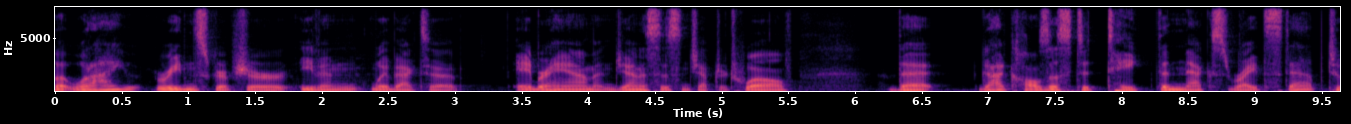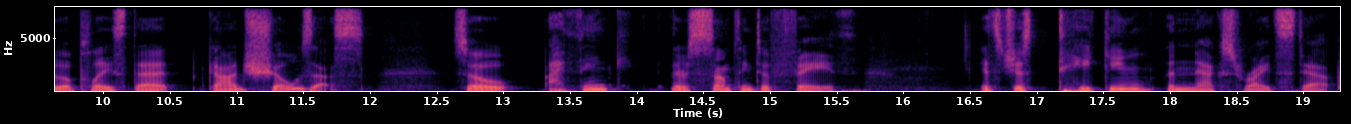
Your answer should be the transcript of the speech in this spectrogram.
But what I read in scripture, even way back to Abraham and Genesis in chapter 12, that God calls us to take the next right step to a place that God shows us. So I think there's something to faith. It's just taking the next right step,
